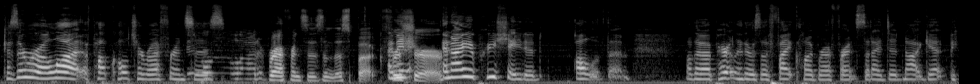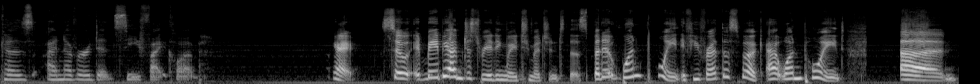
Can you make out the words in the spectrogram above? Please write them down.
because there were a lot of pop culture There were references. a lot of references in this book for I mean, sure. And I appreciated all of them. Although apparently there's a Fight Club reference that I did not get because I never did see Fight Club. Okay, so it, maybe I'm just reading way too much into this, but at one point, if you've read this book, at one point, um,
